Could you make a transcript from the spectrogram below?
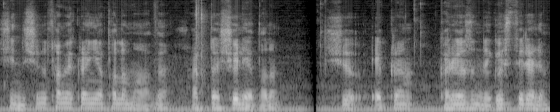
Şimdi şunu tam ekran yapalım abi. Hatta şöyle yapalım. Şu ekran karayozunu da gösterelim.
